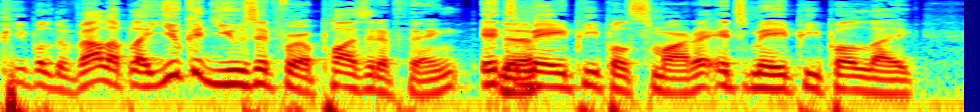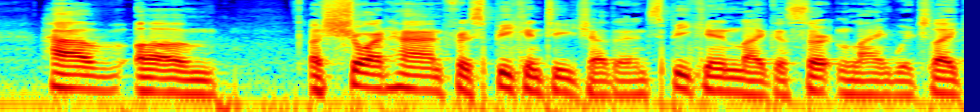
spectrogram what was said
people develop, like you could use it for a positive thing. It's Yeah. made people smarter. It's made people like have um, a shorthand for speaking to each other and speaking like a certain language. Like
